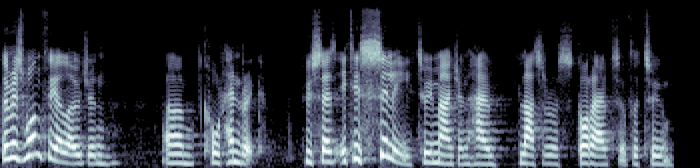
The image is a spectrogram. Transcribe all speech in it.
There is one theologian um, called Hendrik who says it is silly to imagine how Lazarus got out of the tomb.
